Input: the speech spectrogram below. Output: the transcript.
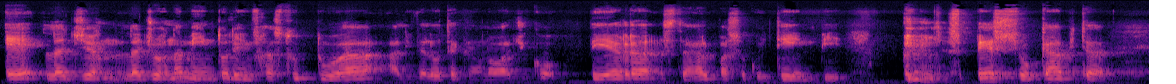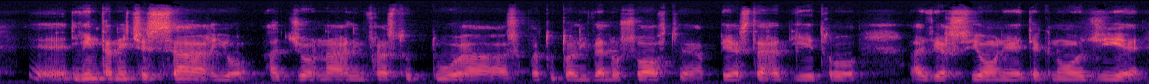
è l'aggiornamento dell'infrastruttura a livello tecnologico per stare al passo coi tempi. Spesso capita, eh, diventa necessario aggiornare l'infrastruttura, soprattutto a livello software, per stare dietro a versioni e tecnologie.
